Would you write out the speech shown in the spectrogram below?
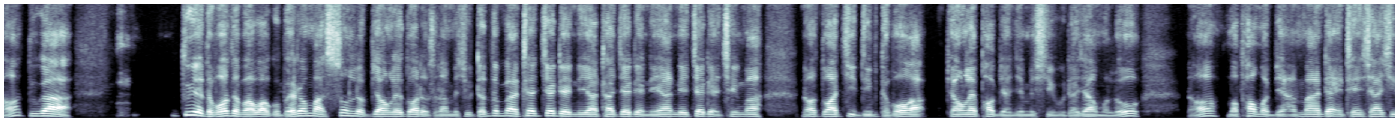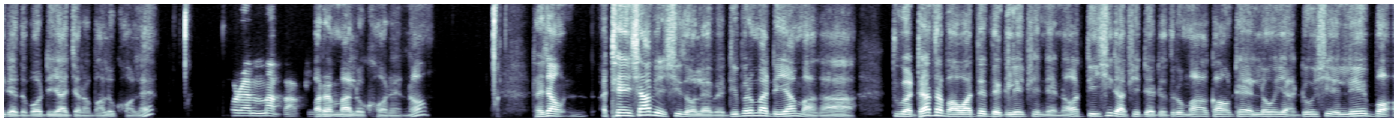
နော်သူက သူ့ရဲ့သဘောတဘာဝကိုဘယ်တော့မှစွန့်လွတ်ပြောင်းလဲသွားတယ်ဆိုတာမရှိဘူးတသမတ်ထက်ကြိုက်တဲ့နေရာထားကြိုက်တဲ့နေရာနေကြိုက်တဲ့အချိန်မှာเนาะသွားကြည့်ဒီသဘောကပြောင်းလဲဖောက်ပြန်ခြင်းမရှိဘူးဒါကြောင့်မလို့เนาะမဖောက်မပြန်အမှန်တန်အထင်ရှားရှိတဲ့သဘောတရားကြတော့ဘာလို့ခေါ်လဲပရမတ်ပါဗျာပရမတ်လို့ခေါ်တယ်เนาะဒါကြောင့်အထင်ရှားပြင်ရှိတော်လဲပဲဒီပရမတ်တရားမှာကသူကဓာတ်သဘာဝတက်တက်ကလေးဖြစ်နေနော်တီးရှိတာဖြစ်တဲ့တို့သူတို့မှာအကောင့်ထဲအလုံးရအတိုးရှိအလေးပေါ့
